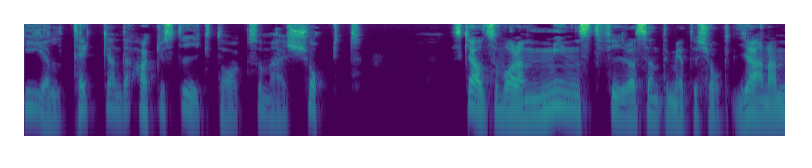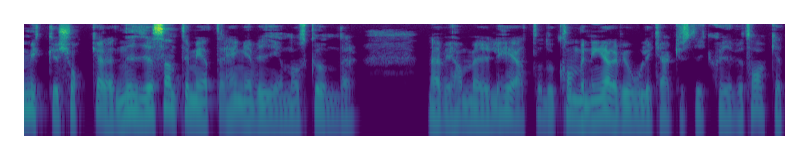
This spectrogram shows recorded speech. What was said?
heltäckande akustiktak som är tjockt. Det ska alltså vara minst 4 cm tjockt, gärna mycket tjockare. 9 cm hänger vi in hos kunder när vi har möjlighet och då kombinerar vi olika akustikskivor i taket.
